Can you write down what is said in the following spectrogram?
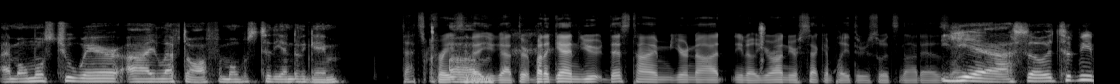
I'm almost to where I left off. I'm almost to the end of the game. That's crazy that you Um, got through. But again, you this time you're not. You know, you're on your second playthrough, so it's not as. Like, Yeah, so it took me.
